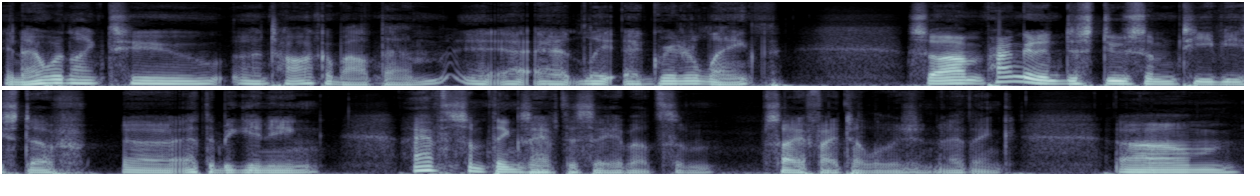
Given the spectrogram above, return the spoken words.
and I would like to uh, talk about them at, at, at, greater length. So I'm probably going to just do some TV stuff uh, at the beginning. I have some things I have to say about some sci-fi television. I think, um,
